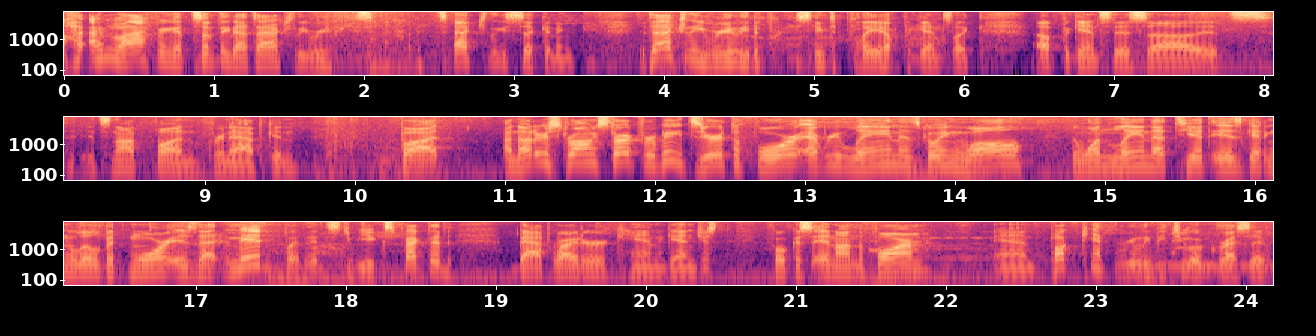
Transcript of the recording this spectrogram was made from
I- I'm laughing at something that's actually really sad. It's actually sickening. It's actually really depressing to play up against like up against this. Uh, it's it's not fun for Napkin, but another strong start for B8. Zero to four. Every lane is going well. The one lane that Tiet is getting a little bit more is that mid, but it's to be expected. Bat Rider can again just focus in on the farm, and Puck can't really be too aggressive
